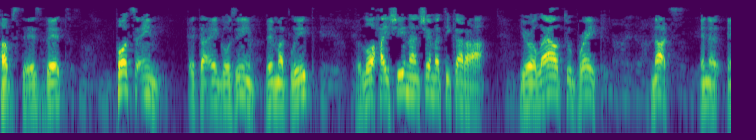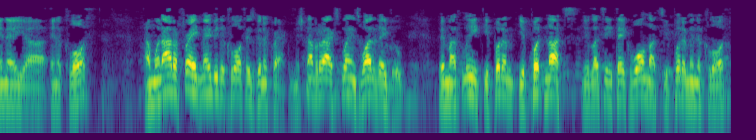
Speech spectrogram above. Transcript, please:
upstairs, bet potzim et ha'egozim b'matlit v'lo haishin anshe You're allowed to break nuts in a in a uh, in a cloth, and we're not afraid maybe the cloth is going to crack. Mishnah Berurah explains what do they do. B'matlit, you put them, you put nuts. You let's say you take walnuts, you put them in a cloth.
